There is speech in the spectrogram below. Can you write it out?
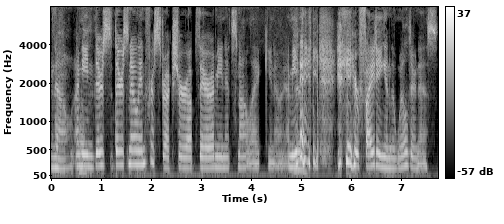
No, I mean there's there's no infrastructure up there. I mean it's not like you know. I mean you're fighting in the wilderness.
